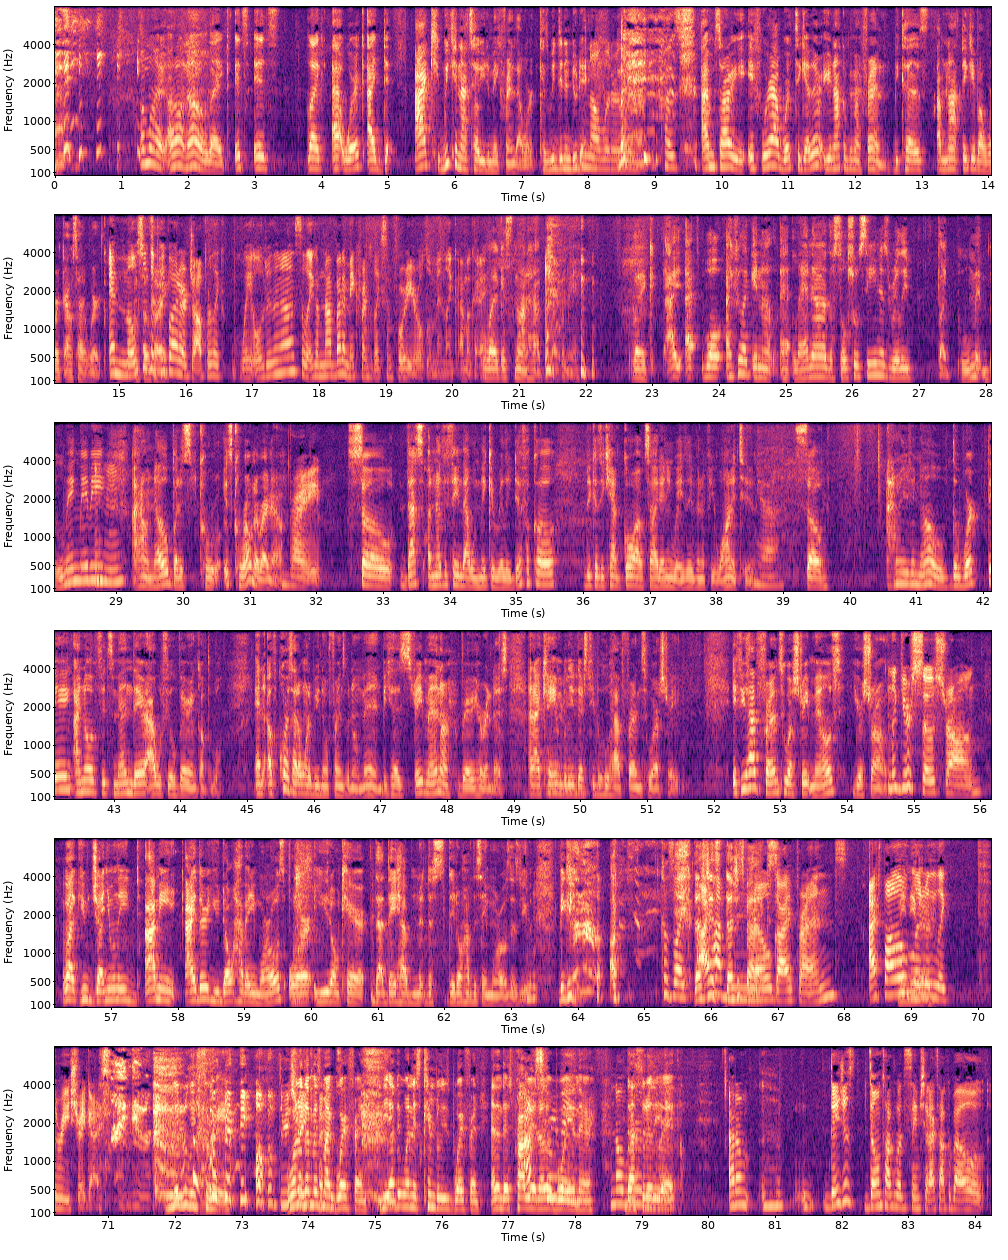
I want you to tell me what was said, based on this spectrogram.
I'm like I don't know. Like it's it's like at work I di- I we cannot tell you to make friends at work because we didn't do that no, literally. Because, I'm sorry. If we're at work together, you're not gonna be my friend because I'm not thinking about work outside of work. and most I'm of the sorry. people at our job are like way older than us. So, like, I'm not about to make friends with like some 40 year old woman. Like, I'm okay. Like it's not happening for me. like I, I, well, I feel like in Atlanta, the social scene is really like booming, booming. Maybe mm-hmm. I don't know, but it's cor- it's Corona right now, right. So that's another thing that would make it really difficult because you can't go outside anyways, even if you wanted to. Yeah. So I don't even know. The work thing, I know if it's men there, I would feel very uncomfortable. And of course, I don't want to be no friends with no men because straight men are very horrendous. And I can't even believe there's people who have friends who are straight. If you have friends who are straight males, you're strong. Like, you're so strong. Like you genuinely, I mean, either you don't have any morals or you don't care that they have n- this. They don't have the same morals as you, because Cause like That's I just- have that's just no facts. guy friends. I follow literally like three straight guys. literally three. Three One of straight them is my boyfriend. The other one is Kimberly's boyfriend, and then there's probably I'm another boy in there. No, That's literally, literally like, it. I don't. They just don't talk about the same shit I talk about.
